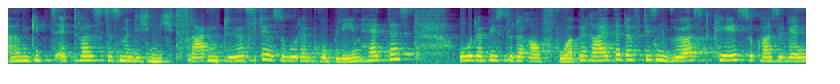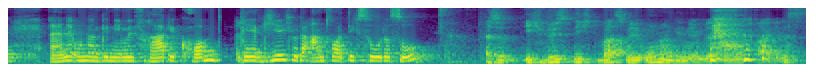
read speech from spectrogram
ähm, gibt es etwas, das man dich nicht fragen dürfte, also wo du ein Problem hättest? Oder bist du darauf vorbereitet, auf diesen Worst Case? So quasi, wenn eine unangenehme Frage kommt, reagiere ich oder antworte ich so oder so? Also ich wüsste nicht, was mir unangenehm wäre, eine Frage. Das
